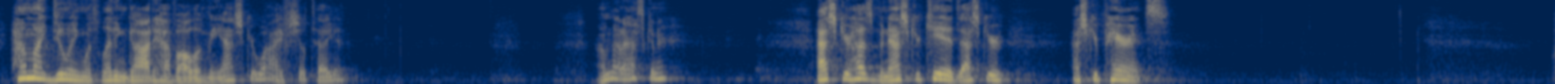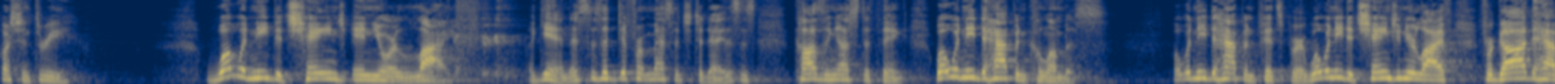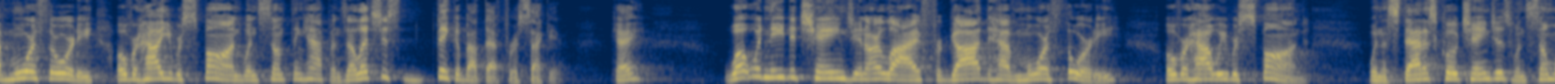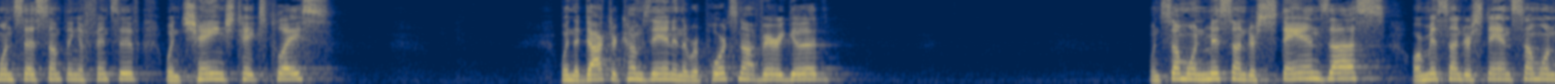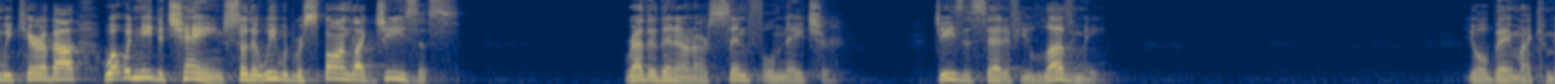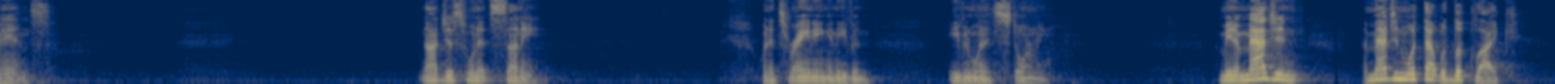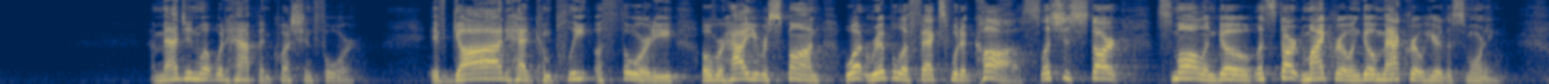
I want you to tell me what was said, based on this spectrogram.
How am I doing with letting God have all of me? Ask your wife, she'll tell you. I'm not asking her. Ask your husband, ask your kids, ask your, ask your parents. Question three what would need to change in your life? Again, this is a different message today. This is causing us to think. What would need to happen, Columbus? What would need to happen, Pittsburgh? What would need to change in your life for God to have more authority over how you respond when something happens? Now, let's just think about that for a second, okay? What would need to change in our life for God to have more authority over how we respond? When the status quo changes, when someone says something offensive, when change takes place, when the doctor comes in and the report's not very good, when someone misunderstands us or misunderstands someone we care about, what would need to change so that we would respond like Jesus rather than on our sinful nature? Jesus said, If you love me, you obey my commands. Not just when it's sunny, when it's raining, and even, even when it's storming. I mean, imagine, imagine what that would look like. Imagine what would happen, question four. If God had complete authority over how you respond, what ripple effects would it cause? Let's just start small and go, let's start micro and go macro here this morning.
